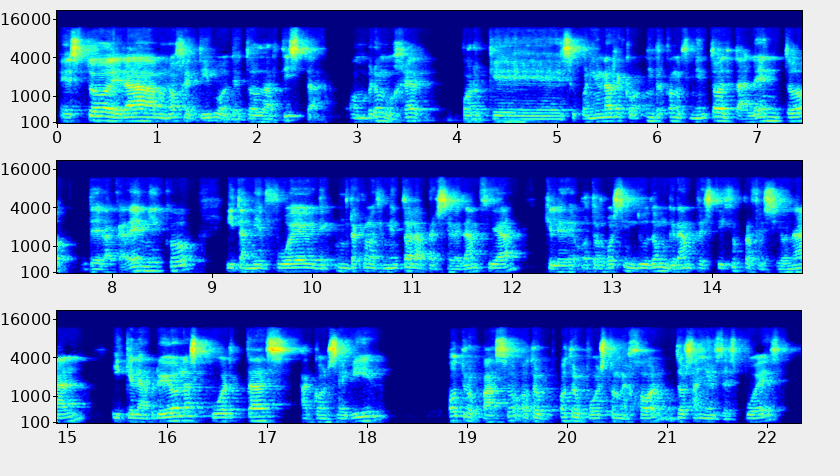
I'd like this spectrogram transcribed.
Esto era un objetivo de todo artista, hombre o mujer, porque suponía un reconocimiento al talento del académico y también fue un reconocimiento a la perseverancia que le otorgó sin duda un gran prestigio profesional y que le abrió las puertas a conseguir otro paso, otro, otro puesto mejor, dos años después,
